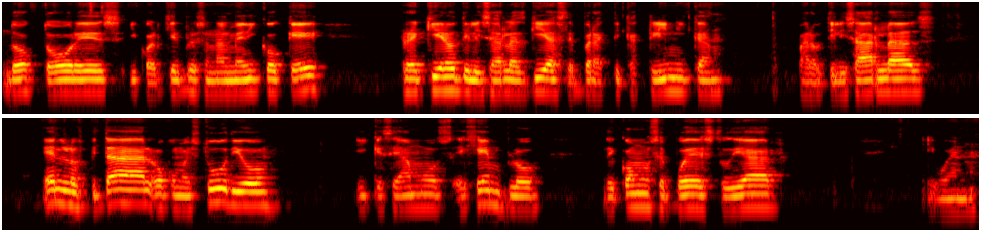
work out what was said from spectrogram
doctores y cualquier personal médico que requiera utilizar las guías de práctica clínica para utilizarlas en el hospital o como estudio y que seamos ejemplo de cómo se puede estudiar. Y bueno,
